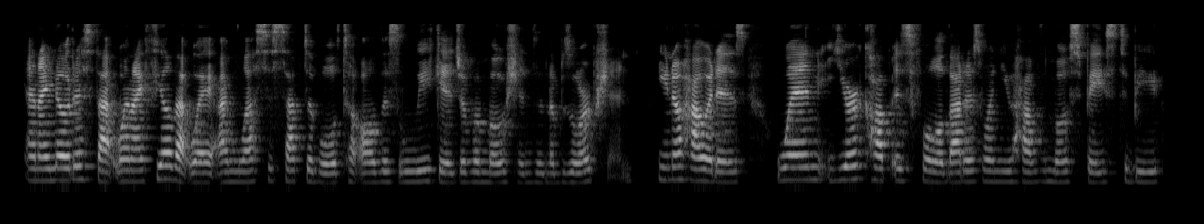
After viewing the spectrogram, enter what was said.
And I notice that when I feel that way, I'm less susceptible to all this leakage of emotions and absorption. You know how it is when your cup is full, that is when you have the most space to be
